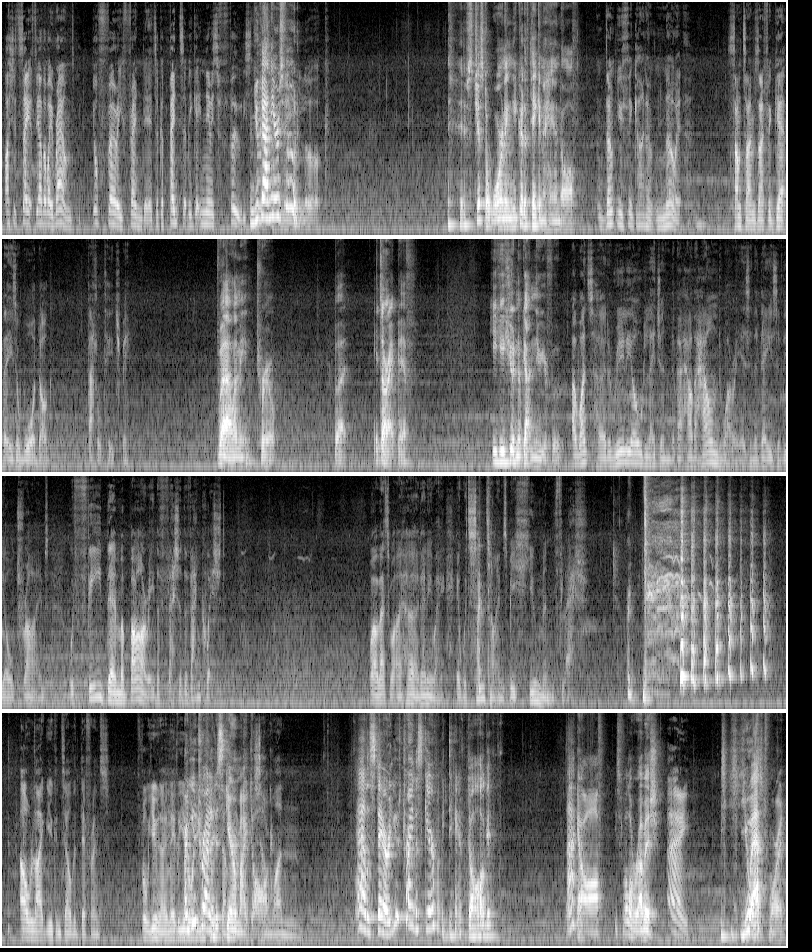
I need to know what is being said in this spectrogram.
I should say it's the other way round. Your furry friend here took offence at me getting near his food. He You got near his food? Look. It was just a warning. He could have taken a hand off. Don't you think I don't know it? Sometimes I forget that he's a war dog. That'll teach me. Well, I mean, true. But it's alright, Piff. He, he shouldn't have gotten near your food. I once heard a really old legend about how the Hound warriors in the days of the old tribes would feed their Mabari the flesh of the vanquished. Well, that's what I heard anyway. It would sometimes be human flesh. oh, like you can tell the difference. For all you know, maybe you've Are you trying to scare my dog? Someone. Alistair, are you trying to scare my damn dog? Knock it off. He's full of rubbish. Hey, You asked for it.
